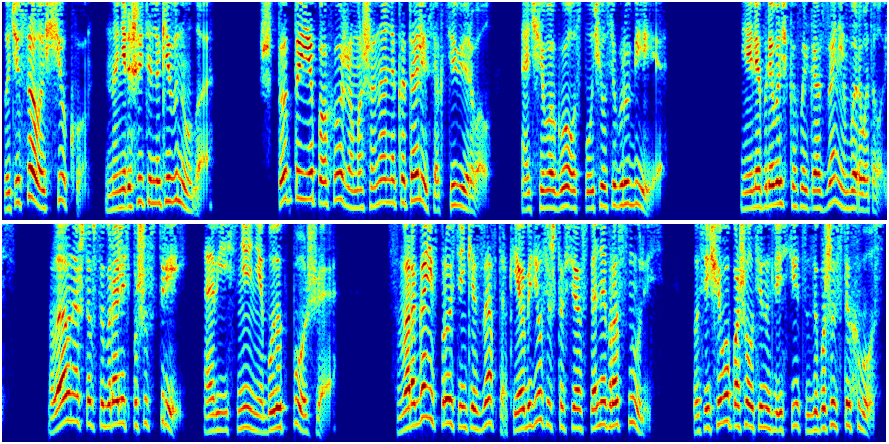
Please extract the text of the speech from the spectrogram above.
почесала щеку, но нерешительно кивнула. Что-то я, похоже, машинально катализ активировал, отчего голос получился грубее. Или привычка к приказаниям выработалась. Главное, чтобы собрались пошустрей, объяснения будут позже. Сварганив простенький завтрак, я убедился, что все остальные проснулись, после чего пошел тянуть лисицу за пушистый хвост.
